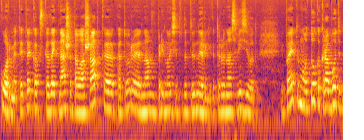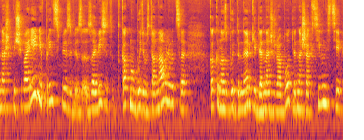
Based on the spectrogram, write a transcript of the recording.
кормят. Это, как сказать, наша та лошадка, которая нам приносит вот эту энергию, которая нас везет. И поэтому то, как работает наше пищеварение, в принципе, зависит от как мы будем восстанавливаться, как у нас будет энергия для нашей работы, для нашей активности,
